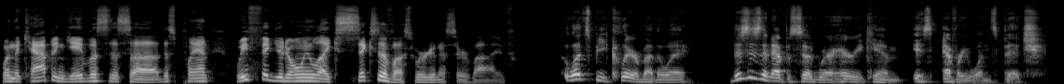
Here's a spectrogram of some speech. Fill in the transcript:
when the captain gave us this uh this plan, we figured only like six of us were gonna survive. Let's be clear, by the way. This is an episode where Harry Kim is everyone's bitch.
